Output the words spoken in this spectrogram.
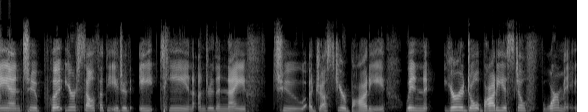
And to put yourself at the age of 18 under the knife to adjust your body when your adult body is still forming.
